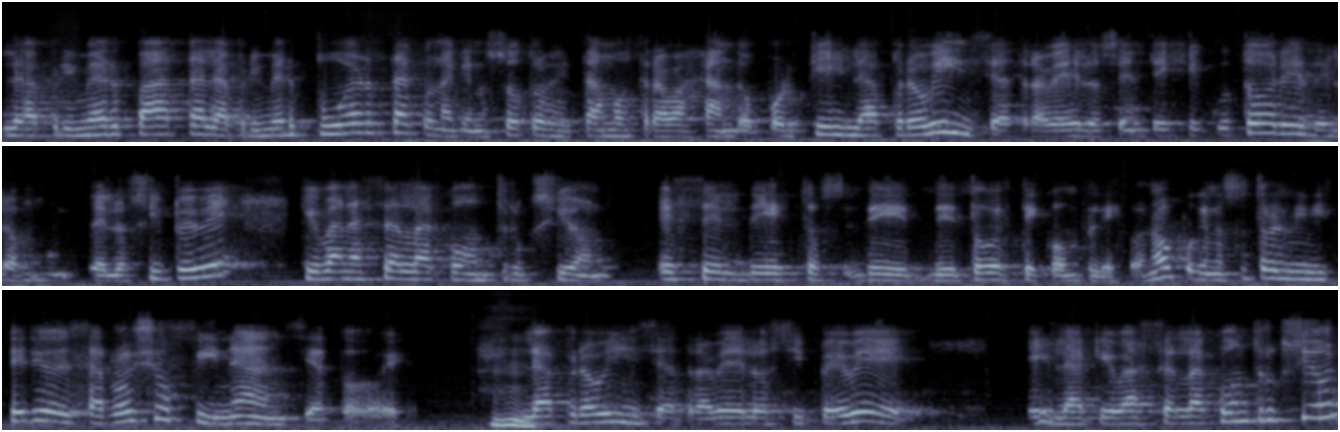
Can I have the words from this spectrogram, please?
la primer pata, la primer puerta con la que nosotros estamos trabajando, porque es la provincia a través de los entes ejecutores, de los, de los IPB, que van a hacer la construcción. Es el de estos, de, de todo este complejo, ¿no? Porque nosotros el Ministerio de Desarrollo financia todo esto. La provincia a través de los IPB es la que va a hacer la construcción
